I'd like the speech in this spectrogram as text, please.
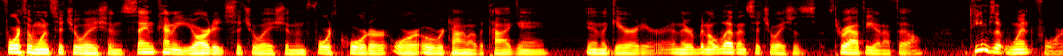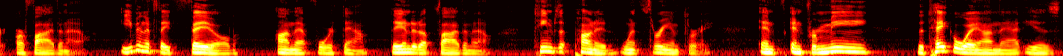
fourth and one situation, same kind of yardage situation in fourth quarter or overtime of a tie game in the Garrett era. And there have been 11 situations throughout the NFL. The teams that went for it are 5 and 0. Even if they failed on that fourth down, they ended up 5 and 0. Teams that punted went 3 and 3. And and for me, the takeaway on that is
